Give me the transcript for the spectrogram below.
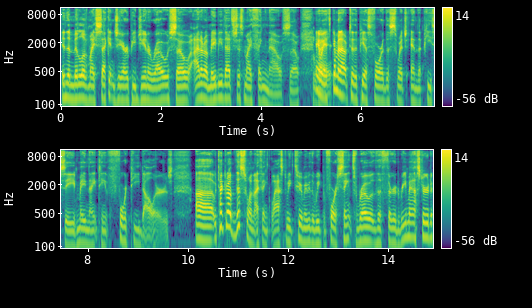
in the middle of my second JRPG in a row, so I don't know. Maybe that's just my thing now. So anyway, it's coming out to the PS4, the Switch, and the PC May nineteenth, forty dollars. Uh, we talked about this one, I think, last week too, maybe the week before. Saints Row: The Third Remastered,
